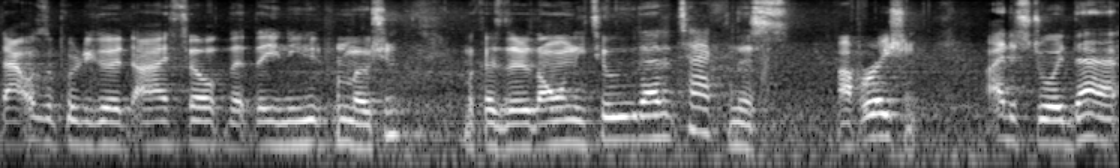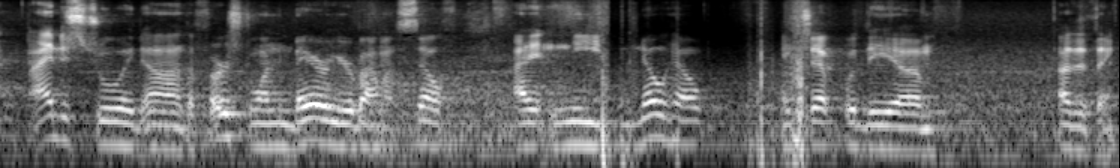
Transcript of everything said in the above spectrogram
that was a pretty good. I felt that they needed promotion because they're the only two that attacked this operation. I destroyed that. I destroyed uh, the first one, barrier, by myself. I didn't need no help except with the um, other thing.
